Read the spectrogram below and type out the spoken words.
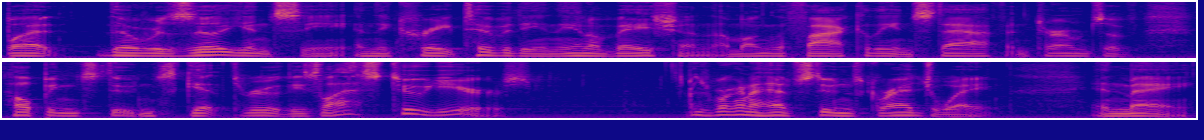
but the resiliency and the creativity and the innovation among the faculty and staff in terms of helping students get through these last two years is we're going to have students graduate in May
